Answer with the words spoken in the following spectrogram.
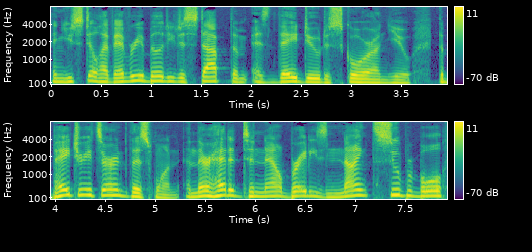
and you still have every ability to stop them as they do to score on you. The Patriots earned this one, and they're headed to now Brady's ninth Super Bowl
